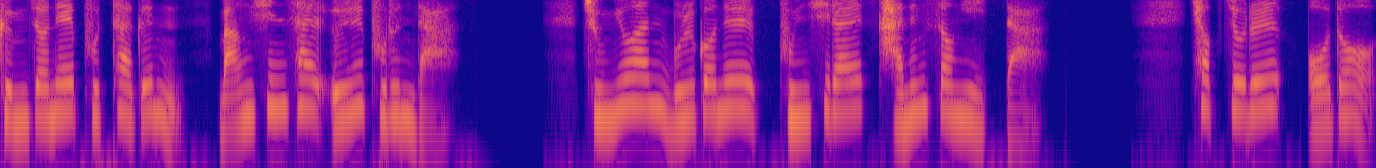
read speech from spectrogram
금전의 부탁은 망신살을 부른다. 중요한 물건을 분실할 가능성이 있다. 협조를 얻어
